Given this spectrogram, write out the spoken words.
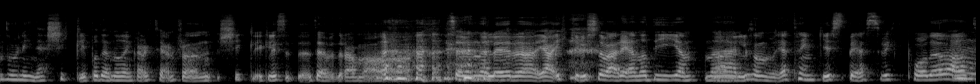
nå ligner jeg skikkelig på den og den karakteren fra den skikkelig klissete TV-drama-serien, eller eh, jeg har ikke lyst til å være en av de jentene. Eller sånn, jeg tenker spesifikt på det. da, at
